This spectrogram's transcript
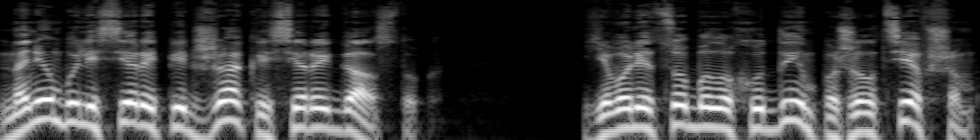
На нем были серый пиджак и серый галстук. Его лицо было худым, пожелтевшим,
